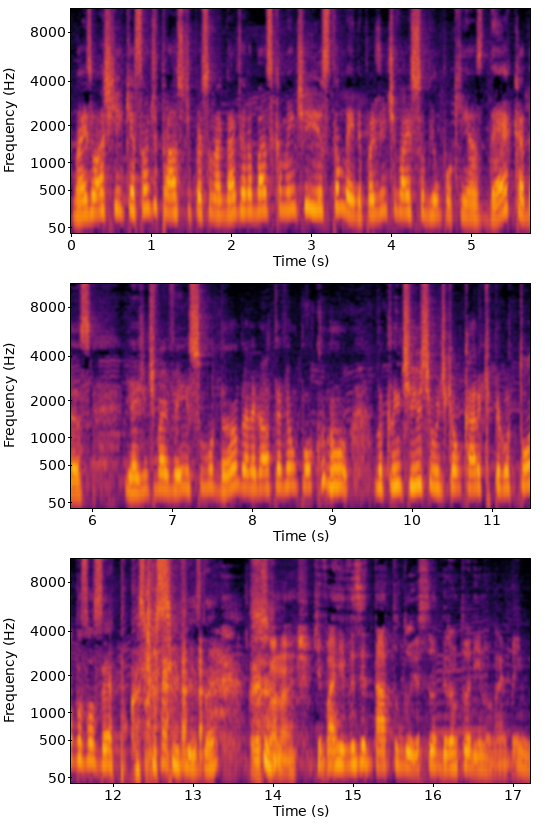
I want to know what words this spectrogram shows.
Mas eu acho que em questão de traço de personalidade era basicamente isso também. Depois a gente vai subir um pouquinho as décadas e a gente vai ver isso mudando. É legal até ver um pouco no, no Clint Eastwood, que é um cara que pegou todas as épocas possíveis, né? Impressionante. Que vai revisitar tudo isso no Gran Torino, né? Bem,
